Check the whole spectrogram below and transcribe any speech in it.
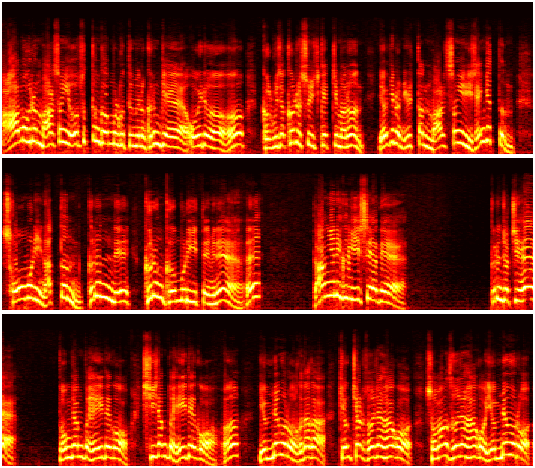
아무 그런 말썽이 없었던 건물 같으면 그런 게 오히려 어? 걸부작거릴 수 있겠지만은 여기는 일단 말썽이 생겼던 소문이 났던 그런 내, 그런 건물이기 때문에 에? 당연히 그게 있어야 돼. 그런 조치해. 동장도 해야 되고 시장도 해야 되고 어? 연명으로 그다가 경찰서장하고 소방서장하고 연명으로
